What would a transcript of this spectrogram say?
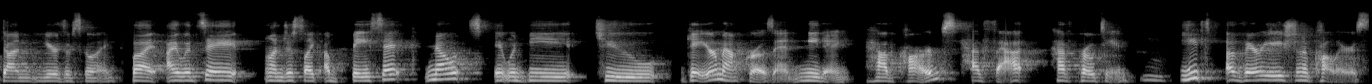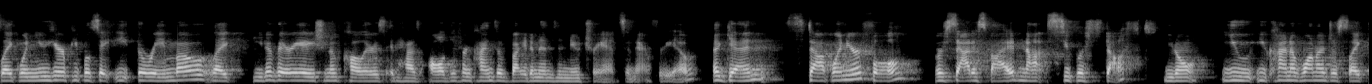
done years of schooling. But I would say on just like a basic note, it would be to get your macros in, meaning have carbs, have fat, have protein. Mm. Eat a variation of colors. Like when you hear people say eat the rainbow, like eat a variation of colors. It has all different kinds of vitamins and nutrients in there for you. Again, stop when you're full or satisfied, not super stuffed. You don't you you kind of want to just like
